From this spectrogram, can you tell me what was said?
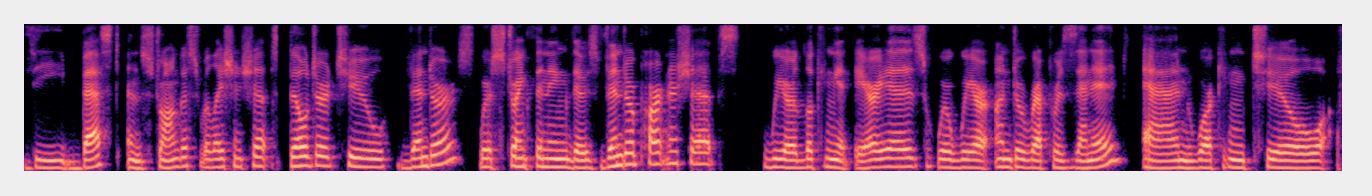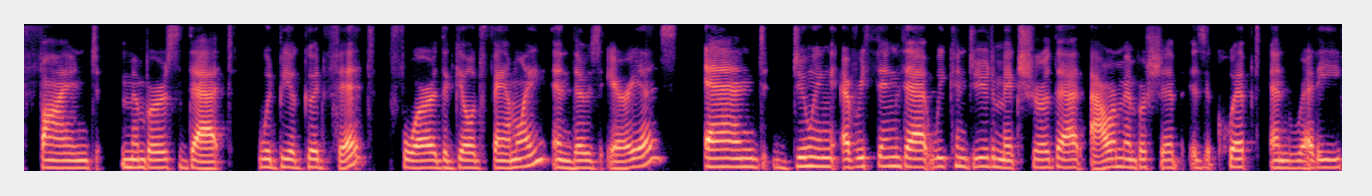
the best and strongest relationships, builder to vendors. We're strengthening those vendor partnerships We are looking at areas where we are underrepresented and working to find members that would be a good fit for the Guild family in those areas and doing everything that we can do to make sure that our membership is equipped and ready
